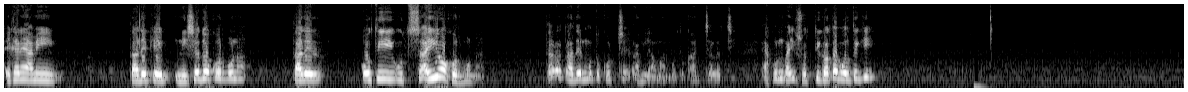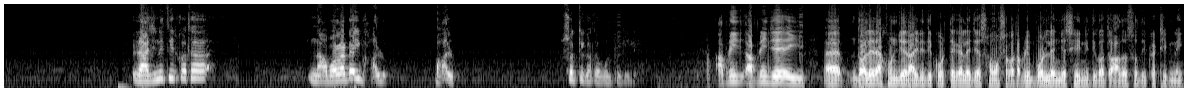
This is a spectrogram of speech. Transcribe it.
এখানে আমি তাদেরকে নিষেধও করব না, তাদের অতি উৎসাহীও করব না। তারা তাদের মতো করছে, আমি আমার মতো কাজ চালাচ্ছি। এখন ভাই সত্যি কথা বলতে কি? রাজনীতির কথা না বলাটাই ভালো ভালো, সত্যি কথা বলতে গেলে। আপনি আপনি যে এই দলের এখন যে রাজনীতি করতে গেলে যে সমস্যার কথা আপনি বললেন যে সেই নীতিগত আদর্শ দিকটা ঠিক নেই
